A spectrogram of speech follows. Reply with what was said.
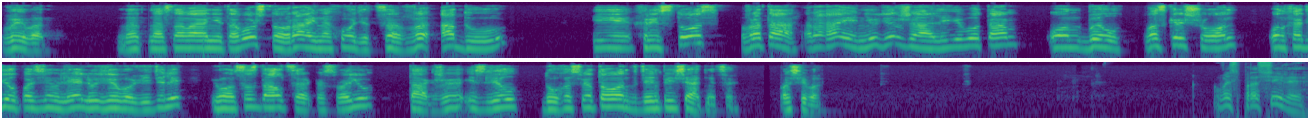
вывод на, на основании того, что рай находится в аду, и Христос, врата рая не удержали его там, он был воскрешен, он ходил по земле, люди его видели, и он создал церковь свою, также излил Духа Святого в день Пятидесятницы. Спасибо. Вы спросили,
